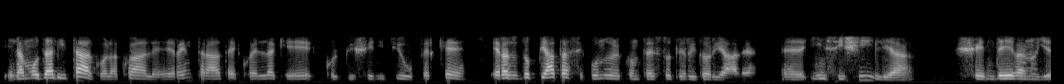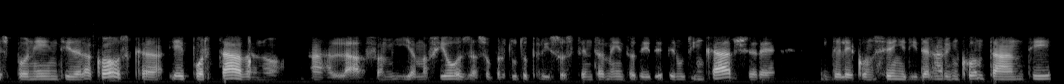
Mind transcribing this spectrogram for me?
E la modalità con la quale era entrata è quella che colpisce di più perché era sdoppiata secondo il contesto territoriale. Eh, in Sicilia scendevano gli esponenti della Cosca e portavano alla famiglia mafiosa, soprattutto per il sostentamento dei detenuti in carcere, delle consegne di denaro in contanti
